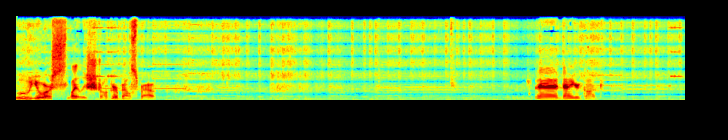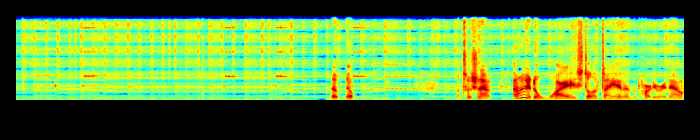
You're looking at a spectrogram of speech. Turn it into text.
Ooh, you are slightly stronger, Bellsprout. And now you're gone. Nope, nope. I'm touching out. I don't even know why I still have Diana in the party right now.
